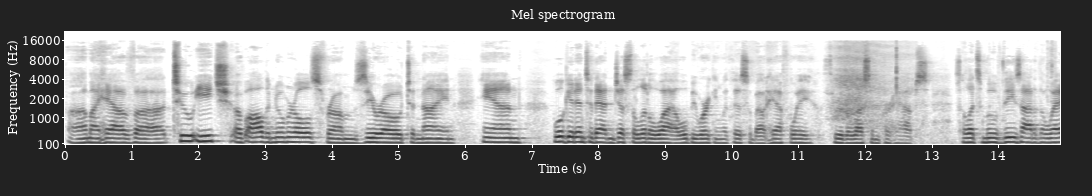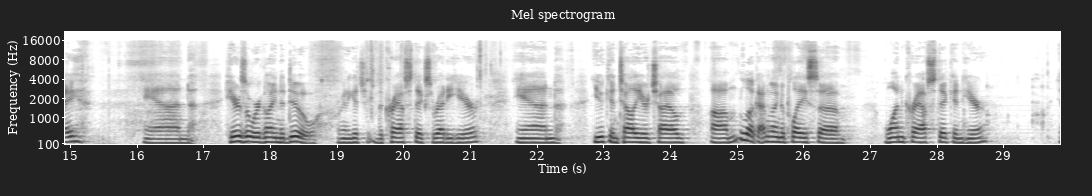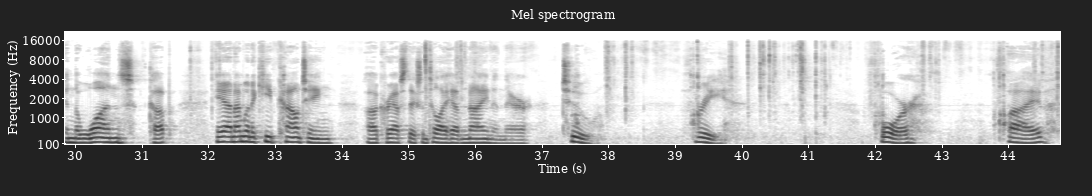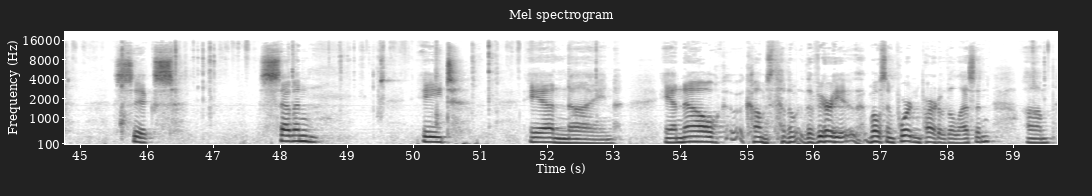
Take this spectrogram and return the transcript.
Um, I have uh, two each of all the numerals from zero to nine. And we'll get into that in just a little while. We'll be working with this about halfway through the lesson, perhaps. So let's move these out of the way. And here's what we're going to do. We're going to get the craft sticks ready here, and you can tell your child, um, look, I'm going to place uh, one craft stick in here, in the ones cup, and I'm going to keep counting uh, craft sticks until I have nine in there. Two, three, four, five, six, seven, eight, and nine. And now comes the, the very most important part of the lesson. Um,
